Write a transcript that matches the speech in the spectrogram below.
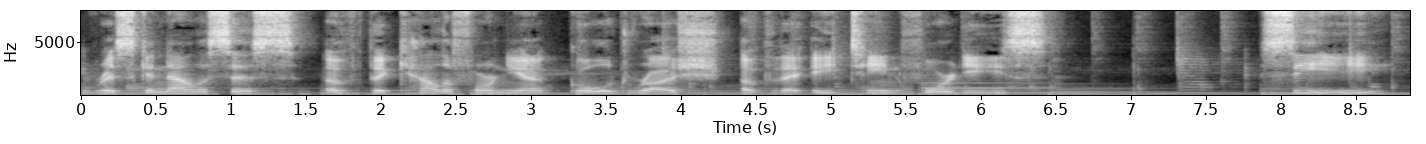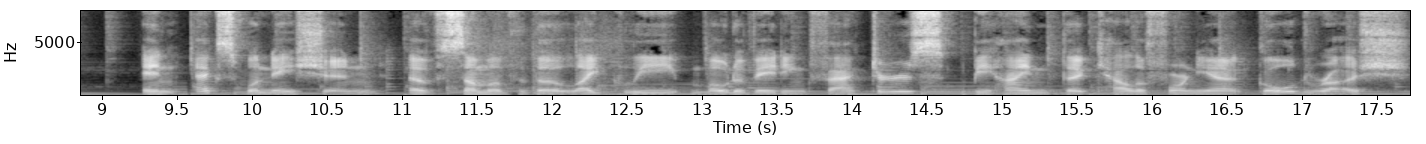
risk analysis of the California gold rush of the 1840s. C. An explanation of some of the likely motivating factors behind the California gold rush.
